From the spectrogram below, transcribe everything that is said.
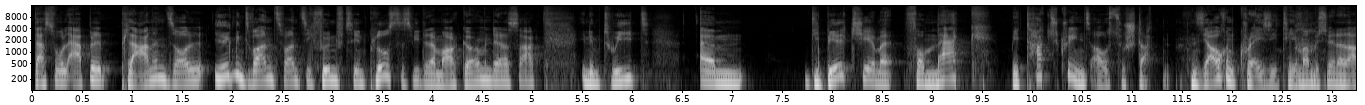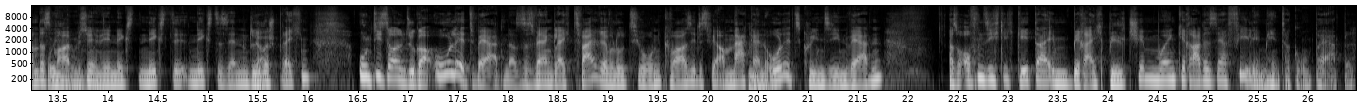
dass wohl Apple planen soll, irgendwann 2015 plus, das ist wieder der Mark Gurman, der das sagt, in dem Tweet, ähm, die Bildschirme vom Mac mit Touchscreens auszustatten. Das ist ja auch ein crazy Thema, müssen wir dann anders mal, müssen wir in die nächste, nächste, nächste Sendung drüber Ja. sprechen. Und die sollen sogar OLED werden. Also es wären gleich zwei Revolutionen quasi, dass wir am Mac einen OLED-Screen sehen werden. Also offensichtlich geht da im Bereich Bildschirm im Moment gerade sehr viel im Hintergrund bei Apple.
